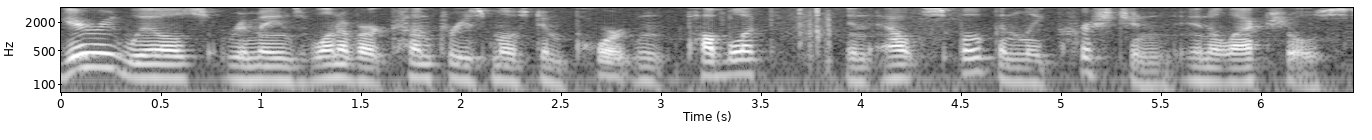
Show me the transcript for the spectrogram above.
Garry Wills remains one of our country's most important public and outspokenly Christian intellectuals.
